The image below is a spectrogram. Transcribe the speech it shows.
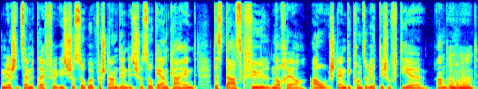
beim ersten Zusammentreffen uns schon so gut verstanden haben, uns schon so gern haben, dass das Gefühl nachher auch ständig konserviert ist auf die anderen Mhm. Momente.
